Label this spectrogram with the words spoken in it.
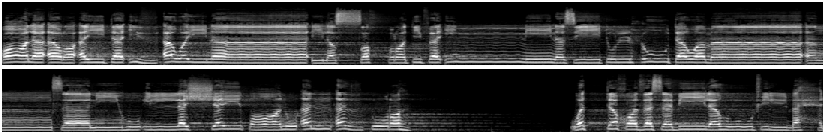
قال أرأيت إذ أوينا إلى الصخرة فإني نسيت الحوت وما أنسانيه إلا الشيطان أن أذكره واتخذ سبيله في البحر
